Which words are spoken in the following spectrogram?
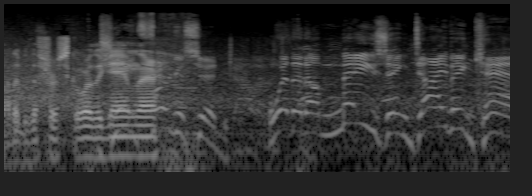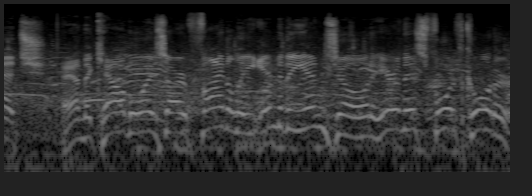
That'll be the first score of the game there. With an amazing diving catch. And the Cowboys are finally into the end zone here in this fourth quarter.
